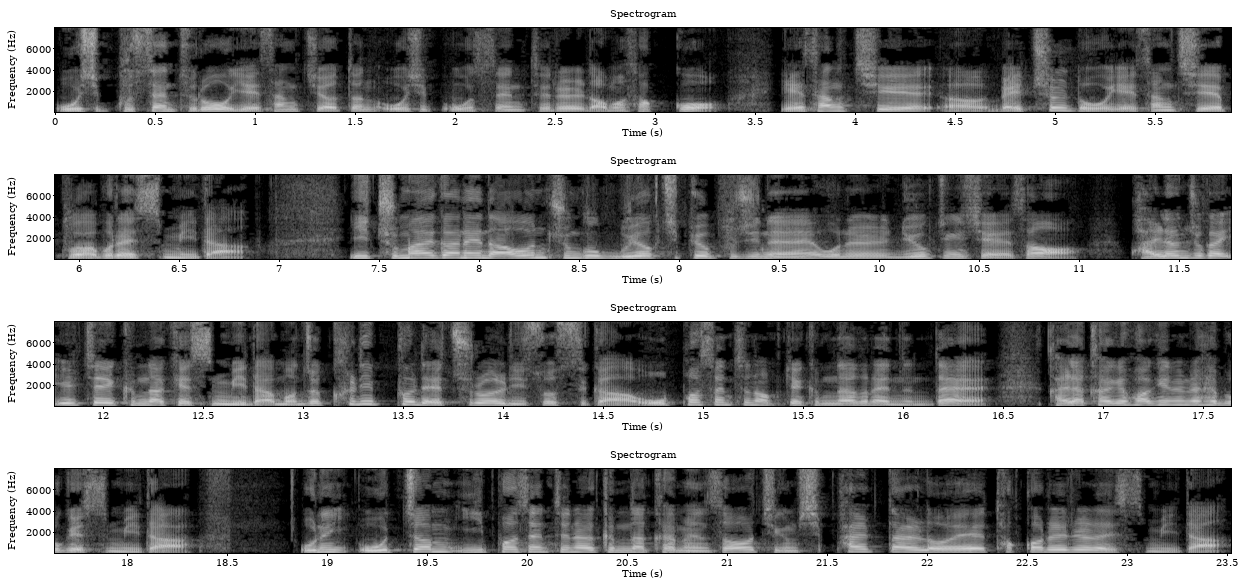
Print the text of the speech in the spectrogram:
59센트로 예상치였던 55센트를 넘어섰고 예상치의 어, 매출도 예상치에 부합을 했습니다. 이 주말간에 나온 중국 무역 지표 부진에 오늘 뉴욕 증시에서 관련주가 일제히 급락했습니다. 먼저 클리프 내추럴 리소스가 5% 넘게 급락을 했는데 간략하게 확인을 해보겠습니다. 오늘 5.2%나 급락하면서 지금 18달러에 턱걸이를 했습니다.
